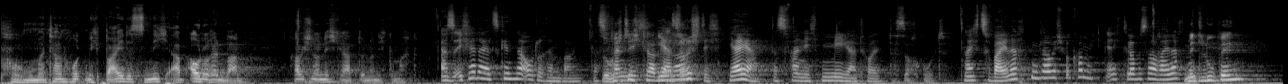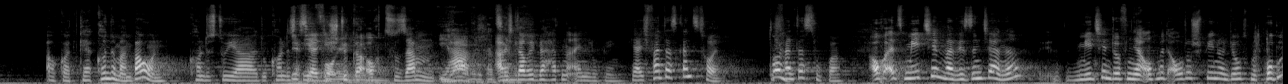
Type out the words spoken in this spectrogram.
Puh, momentan holt mich beides nicht ab. Autorennbahn habe ich noch nicht gehabt und noch nicht gemacht. Also ich hatte als Kind eine Autorennbahn. Das So fand richtig ich? Ja, so richtig. Ja, ja, das fand ich mega toll. Das ist auch gut. Habe ich zu Weihnachten, glaube ich, bekommen. Ich, ich glaube, es war Weihnachten. Mit Looping? Oh Gott, ja, konnte man bauen. Konntest du ja, du konntest ja ja die Stücke auch zusammen. Ja, Ja, aber aber, ich glaube, wir hatten einen Looping. Ja, ich fand das ganz toll. Ich fand das super. Auch als Mädchen, weil wir sind ja, ne? Mädchen dürfen ja auch mit Autos spielen und Jungs mit Puppen.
